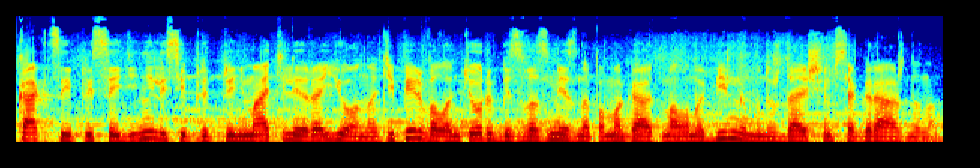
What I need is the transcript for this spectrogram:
К акции присоединились и предприниматели района. Теперь волонтеры безвозмездно помогают маломобильным и нуждающимся гражданам.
